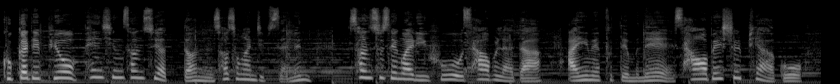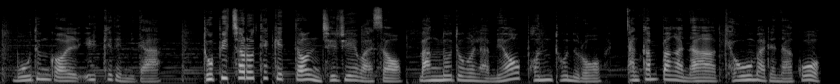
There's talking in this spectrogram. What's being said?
국가대표 펜싱 선수였던 서송한 집사는 선수 생활 이후 사업을 하다 IMF 때문에 사업에 실패하고 모든 걸 잃게 됩니다. 도피처로 택했던 제주에 와서 막노동을 하며 번 돈으로 단칸방 하나 겨우 마련하고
